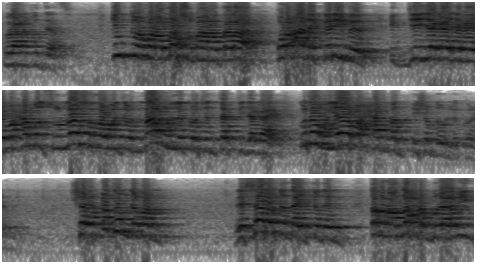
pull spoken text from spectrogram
কোরআনের মধ্যে আছে। কিন্তু আমার আল্লাহ সুবহানাহু ওয়া তাআলা কোরআনে কারীমের যে জায়গায় জায়গায় মুহাম্মদ সাল্লাল্লাহু আলাইহি ওয়াসাল্লাম নাম উল্লেখ করেছেন চারটি জায়গায়। কোথাও ইয়া মুহাম্মদ এই শব্দ উল্লেখ করেননি। সর্বপ্রথম যখন রিসালাতের দায়িত্ব দেন। তখন আল্লাহ রাব্বুল আলামিন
